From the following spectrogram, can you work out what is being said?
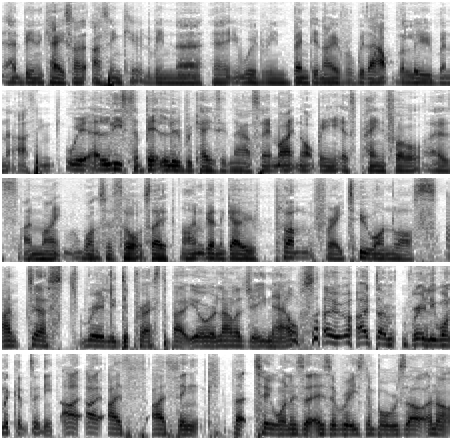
had been the case, I, I think it would have been uh, it would have been bending over without the lube and I think we're at least a bit lubricated now so it might not be as painful as I might once have thought. So I'm going to go plump for a 2-1 loss. I'm just really depressed about your analogy now so I don't really want to continue. I, I, I, th- I think that 2-1 is a, is a reasonable result and I'll,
